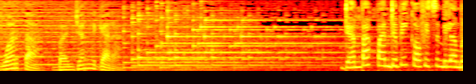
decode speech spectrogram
Warta Banjarnegara. Dampak pandemi COVID-19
